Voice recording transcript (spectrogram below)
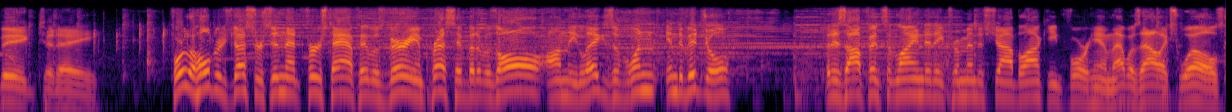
big today. For the Holdrege Dusters in that first half, it was very impressive, but it was all on the legs of one individual. But his offensive line did a tremendous job blocking for him. That was Alex Wells.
